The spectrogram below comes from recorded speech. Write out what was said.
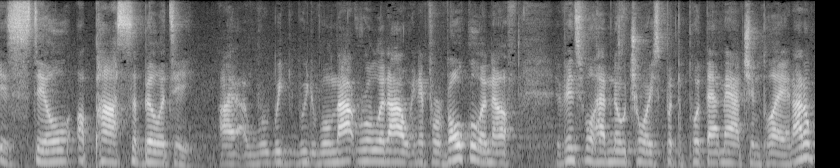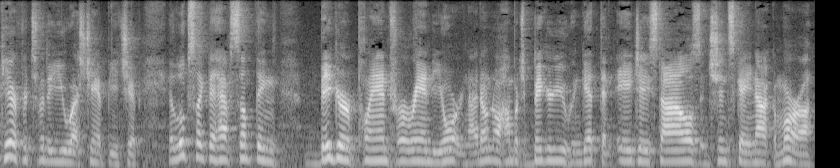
is still a possibility. I, we, we will not rule it out. And if we're vocal enough, Vince will have no choice but to put that match in play. And I don't care if it's for the U.S. Championship. It looks like they have something bigger planned for Randy Orton. I don't know how much bigger you can get than AJ Styles and Shinsuke Nakamura,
